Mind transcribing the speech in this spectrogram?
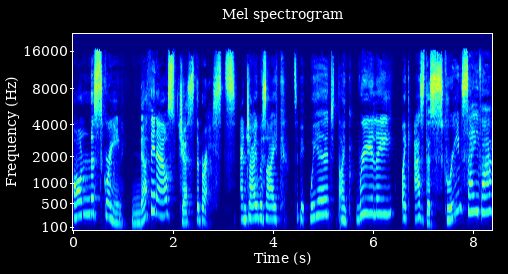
on the screen. Nothing else, just the breasts. And Jay was like, it's a bit weird. Like, really? Like, as the screensaver?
